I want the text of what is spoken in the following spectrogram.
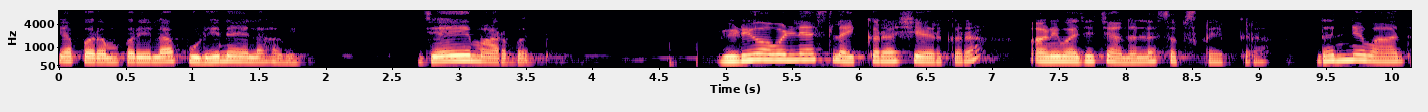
या परंपरेला पुढे न्यायला हवे. जय मारबत व्हिडिओ आवडल्यास लाईक करा शेअर करा आणि माझ्या चॅनलला सबस्क्राईब करा. धन्यवाद!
